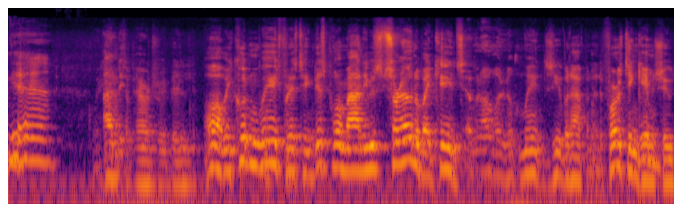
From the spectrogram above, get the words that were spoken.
Yeah. We And had the power to rebuild Oh, we couldn't wait for this thing. This poor man, he was surrounded by kids. I went, oh, well, look, wait and see what happened. And the first thing came through,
